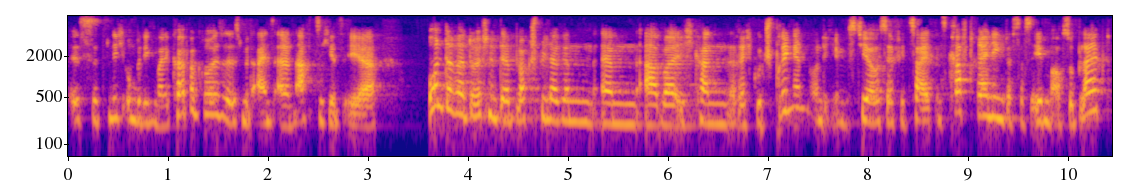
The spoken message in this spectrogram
ist jetzt nicht unbedingt meine Körpergröße, ist mit 1,81 jetzt eher unterer Durchschnitt der Blockspielerin, ähm, aber ich kann recht gut springen und ich investiere auch sehr viel Zeit ins Krafttraining, dass das eben auch so bleibt.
